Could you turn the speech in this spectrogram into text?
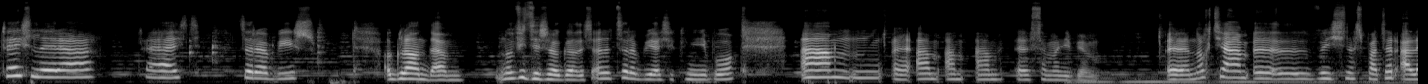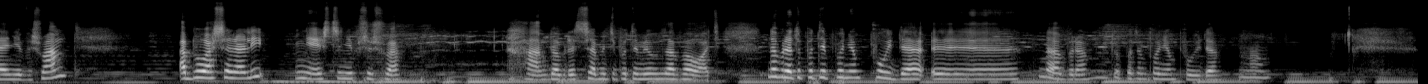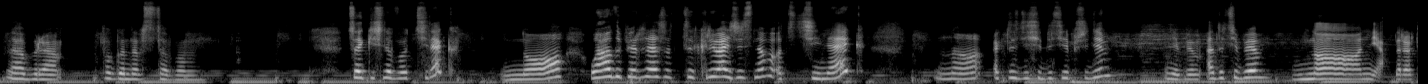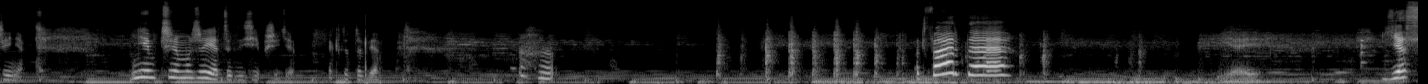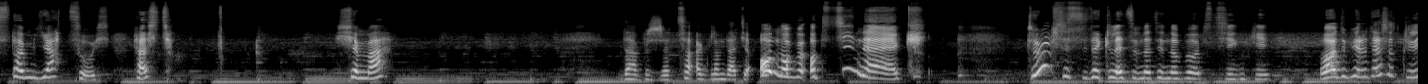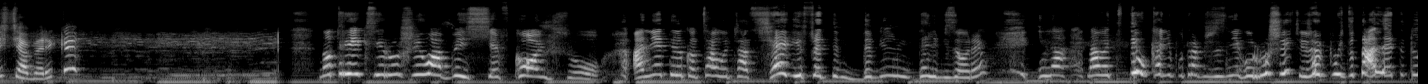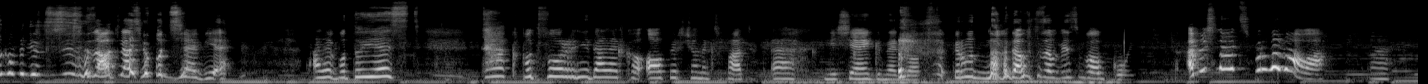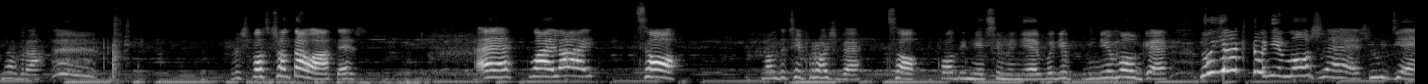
Cześć, Lyra. Cześć. Co robisz? Oglądam. No widzę, że oglądasz, ale co robiłaś, jak mnie nie było? Am, e, am, am, am, e, sama nie wiem. E, No chciałam wyjść na spacer, ale nie wyszłam. A była Shirley? Nie, jeszcze nie przyszła. Aha, dobra, trzeba będzie potem ją zawołać. Dobra, to potem po nią pójdę. Dobra, to potem po nią pójdę. No. Dobra, poglądam z tobą. Co, jakiś nowy odcinek? No. Wow, dopiero teraz odkryłaś, że jest nowy odcinek? No, a ktoś dzisiaj do ciebie przyjdzie? Nie wiem, a do ciebie? No, nie, raczej nie. Nie wiem, czy może Jacek dzisiaj przyjdzie. Jak to to wie? Aha. Otwarte! Jej. Jestem Jacuś. Cześć. Siema. Dobrze, co oglądacie? O, nowy odcinek! Czemu wszyscy tak lecą na te nowe odcinki? O, dopiero teraz odkryliście Amerykę? No Trixie, ruszyłabyś się w końcu, a nie tylko cały czas siedzisz przed tym debilnym telewizorem i na, nawet tyłka nie potrafisz z niego ruszyć, żeby pójść do toalety, tylko będziesz załatwiała się pod siebie. Ale bo to jest tak potwornie daleko. O, pierścionek spadł. Ech, nie sięgnę go. Trudno, dam sobie spokój. Abyś nawet spróbowała. Dobra. Byś posprzątała też. E, Twilight! Co? Mam do ciebie prośbę. Co? Podnieś mnie, bo nie, nie mogę. No jak to nie możesz, ludzie?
